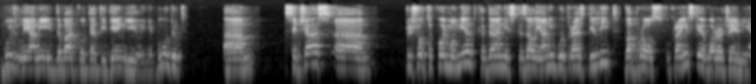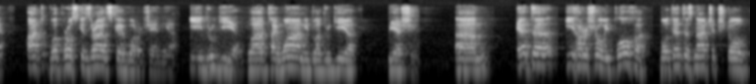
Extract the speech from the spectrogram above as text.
будут ли они давать вот эти деньги или не будут. Сейчас пришел такой момент, когда они сказали, они будут разделить вопрос украинское вооружение от вопрос израильское вооружение и другие, для Тайваня и для другие вещи. Это и хорошо, и плохо. Вот это значит, что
